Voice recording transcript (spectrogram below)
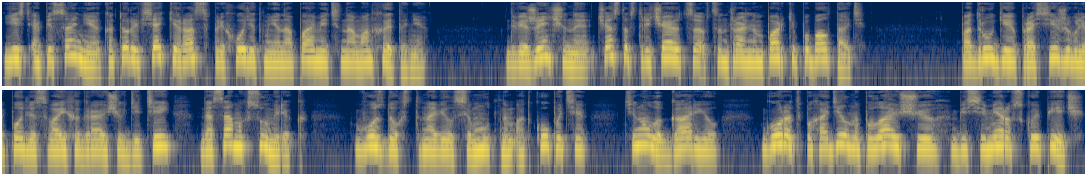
есть описание, которое всякий раз приходит мне на память на Манхэттене. Две женщины часто встречаются в Центральном парке поболтать. Подруги просиживали подле своих играющих детей до самых сумерек. Воздух становился мутным от копоти, тянуло гарью, город походил на пылающую бессемеровскую печь.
